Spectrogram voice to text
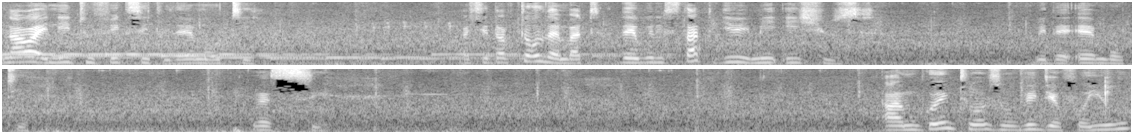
Now I need to fix it with MOT I should have told them but they will start giving me issues with the MOT let's see. I'm going to also video for you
